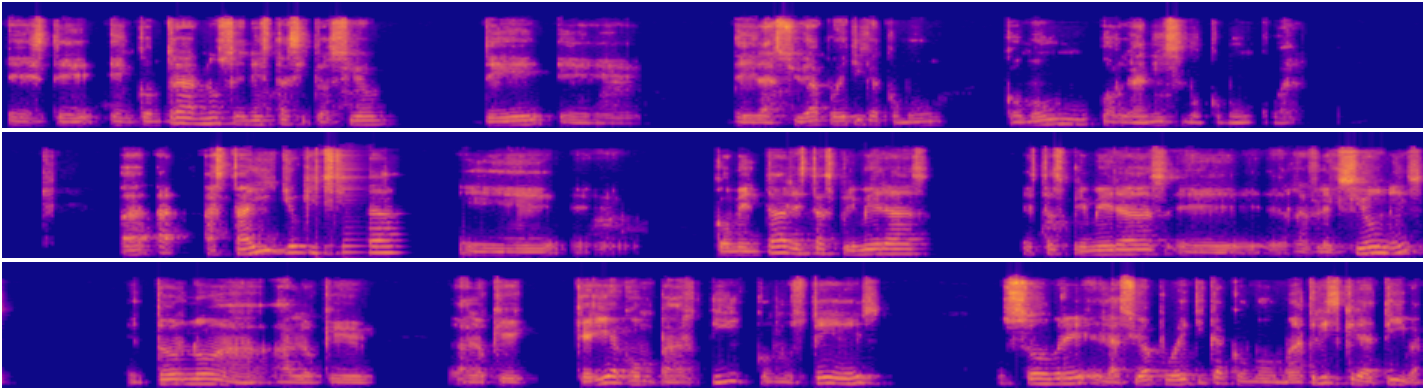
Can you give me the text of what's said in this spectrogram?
este, encontrarnos en esta situación de, eh, de la ciudad poética como un, como un organismo, como un cuerpo. hasta ahí yo quisiera eh, comentar estas primeras, estas primeras reflexiones en torno a, lo que, a lo que quería compartir con ustedes sobre la ciudad poética como matriz creativa.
